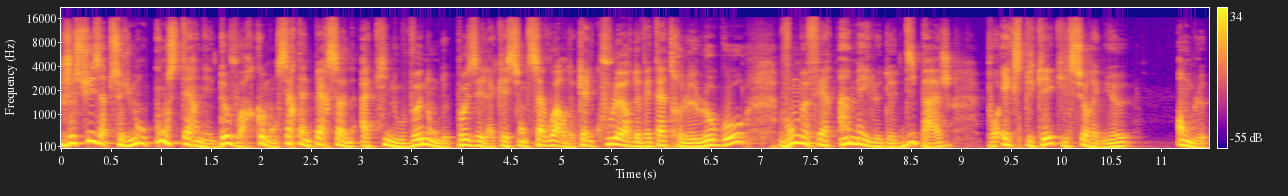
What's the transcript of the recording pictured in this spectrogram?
Je suis absolument consterné de voir comment certaines personnes à qui nous venons de poser la question de savoir de quelle couleur devait être le logo vont me faire un mail de 10 pages pour expliquer qu'il serait mieux en bleu.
